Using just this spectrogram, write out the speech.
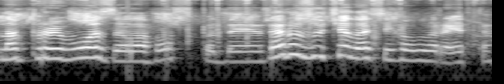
напривозила, господи. Вже розучилась і говорити.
